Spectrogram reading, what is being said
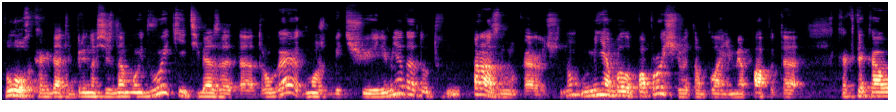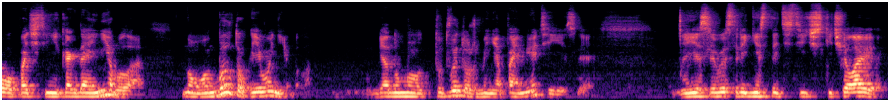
плохо, когда ты приносишь домой двойки, тебя за это отругают, может быть, еще и ремня дадут, по-разному, короче. Ну, у меня было попроще в этом плане, у меня папы-то как такового почти никогда и не было, но он был, только его не было. Я думаю, тут вы тоже меня поймете, если, если вы среднестатистический человек.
